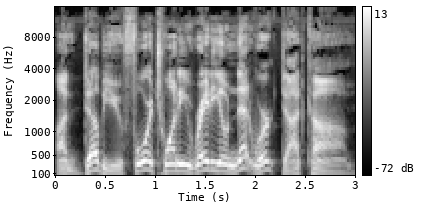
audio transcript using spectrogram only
on W420radionetwork.com.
